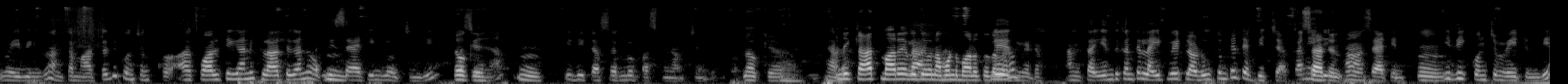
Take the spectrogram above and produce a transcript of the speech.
వేవింగ్ అంత మారుతుంది. కొంచెం క్వాలిటీ గానీ క్లాత్ గానీ ఒకటి సాటిన్లో వచ్చింది. ఓకే. ఇది టసర్లో పశ్మిన వచ్చింది. ఓకే. అంటే క్లాత్ మారే అమౌంట్ మారుతుంది లేదు మేడం? అంత ఎందుకంటే లైట్ వెయిట్లో అడుగుతుంటే తెప్పించా. కానీ. సాటిన్ ఇది కొంచెం వెయిట్ ఉంది.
